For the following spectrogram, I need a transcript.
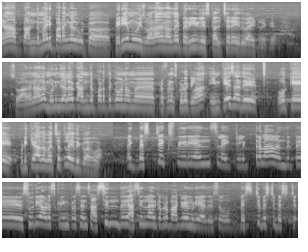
ஏன்னா இப்போ அந்த மாதிரி படங்கள் இப்போ பெரிய மூவிஸ் வராதனால தான் இப்போ ரீரிலீஸ் கல்ச்சரே இதுவாகிட்டு இருக்கு ஸோ அதனால் முடிஞ்ச அளவுக்கு அந்த படத்துக்கும் நம்ம ப்ரிஃபரன்ஸ் கொடுக்கலாம். இன்கேஸ் அது ஓகே பிடிக்காத பட்சத்தில் இதுக்கு வரலாம். லைக் பெஸ்ட் எக்ஸ்பீரியன்ஸ் லைக் லிட்ரலாக வந்துட்டு சூர்யாவோட ஸ்க்ரீன் ப்ரெசன்ஸ் அசிந்து அசின்லாம் அதுக்கப்புறம் பார்க்கவே முடியாது. So best best best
